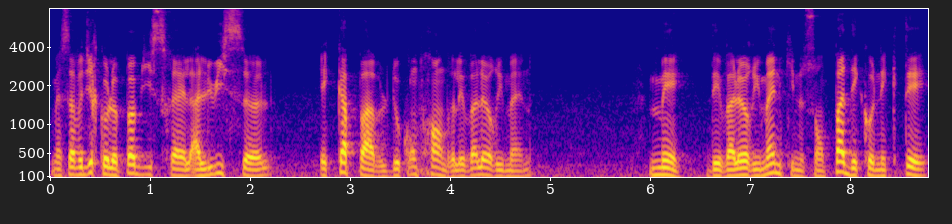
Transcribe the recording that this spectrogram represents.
mais ça veut dire que le peuple d'Israël, à lui seul, est capable de comprendre les valeurs humaines, mais des valeurs humaines qui ne sont pas déconnectées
